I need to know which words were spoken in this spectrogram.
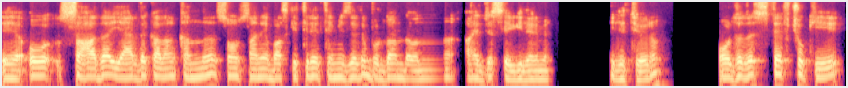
e, o sahada yerde kalan kanını son saniye basketiyle temizledi. Buradan da ona ayrıca sevgilerimi iletiyorum. Orada da Steph çok iyi.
